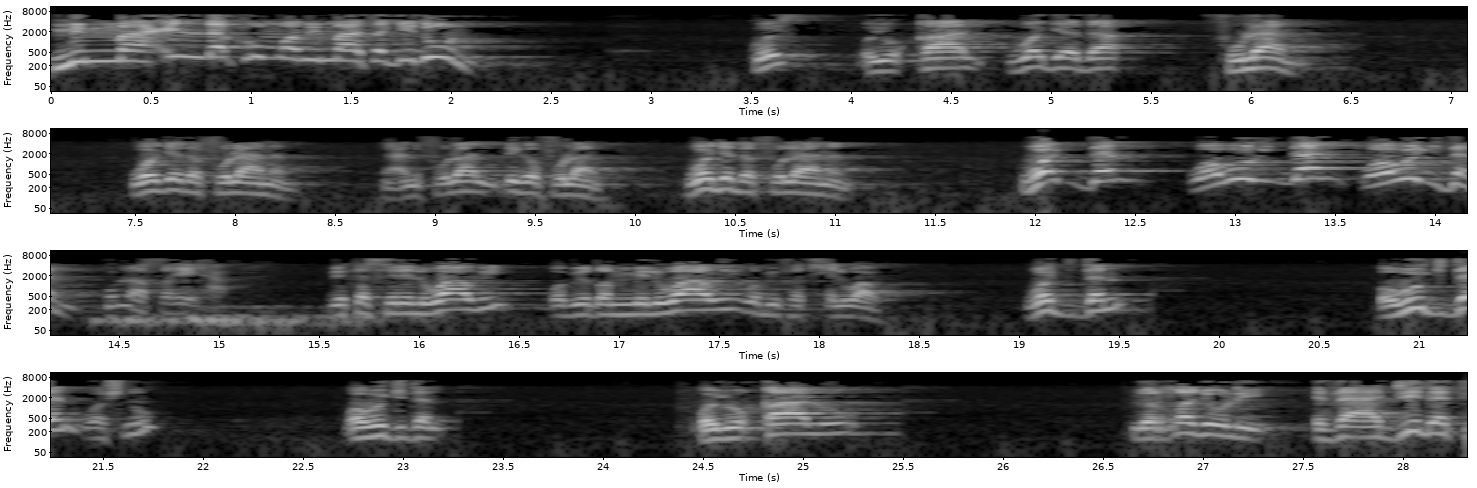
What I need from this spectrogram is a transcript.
مما عندكم ومما تجدون. كويس؟ ويقال وجد فلان. وجد فلانا. يعني فلان لقى فلان. وجد فلانا. وجدا ووجدا ووجدا. كلها صحيحة. بكسر الواو وبضم الواو وبفتح الواو. وجدا ووجدا وشنو؟ ووجدا. ويقال للرجل ذا جدة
